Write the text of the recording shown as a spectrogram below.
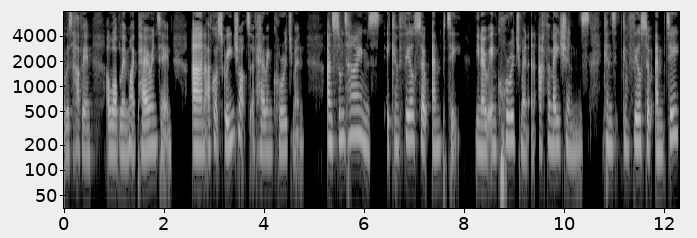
was having a wobble in my parenting. And I've got screenshots of her encouragement. And sometimes it can feel so empty. You know, encouragement and affirmations can can feel so empty.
